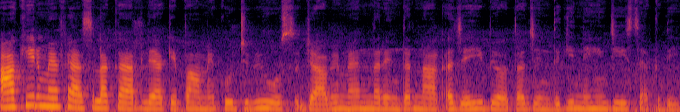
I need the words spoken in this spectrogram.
ਆਖਿਰ ਮੈਂ ਫੈਸਲਾ ਕਰ ਲਿਆ ਕਿ ਭਾਵੇਂ ਕੁਝ ਵੀ ਹੋ ਜਾਵੇ, ਮੈਂ ਨਰਿੰਦਰ ਨਾਲ ਅਜਿਹੀ ਬਿਉਤਾ ਜ਼ਿੰਦਗੀ ਨਹੀਂ ਜੀ ਸਕਦੀ।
